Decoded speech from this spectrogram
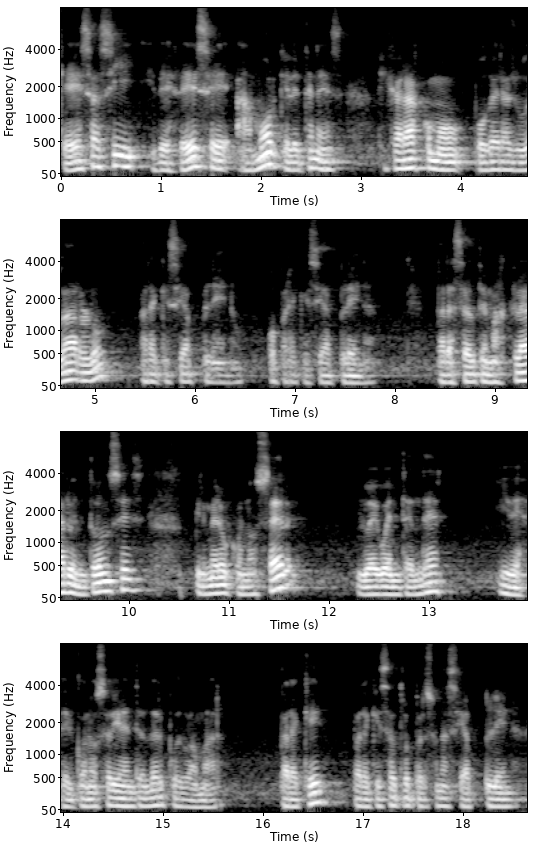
que es así y desde ese amor que le tenés, fijarás cómo poder ayudarlo para que sea pleno o para que sea plena. Para hacerte más claro entonces, primero conocer, luego entender y desde el conocer y el entender puedo amar. ¿Para qué? Para que esa otra persona sea plena.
